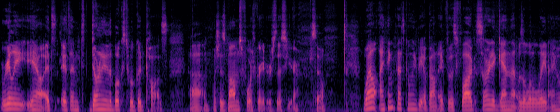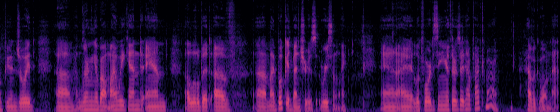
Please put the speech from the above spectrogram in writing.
really, you know, it's it's I'm donating the books to a good cause, um, which is mom's fourth graders this year. So, well, I think that's going to be about it for this vlog. Sorry again that was a little late. I hope you enjoyed um, learning about my weekend and a little bit of uh, my book adventures recently. And I look forward to seeing your Thursday Top 5 tomorrow. Have a good one, Matt.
